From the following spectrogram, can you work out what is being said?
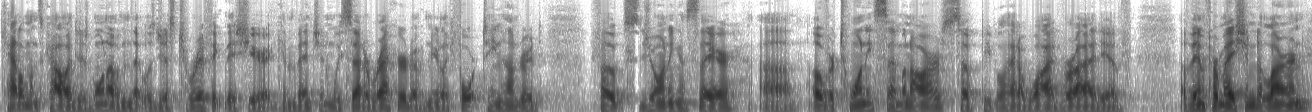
Cattlemen's College is one of them that was just terrific this year at convention. We set a record of nearly 1,400 folks joining us there, uh, over 20 seminars, so people had a wide variety of, of information to learn,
